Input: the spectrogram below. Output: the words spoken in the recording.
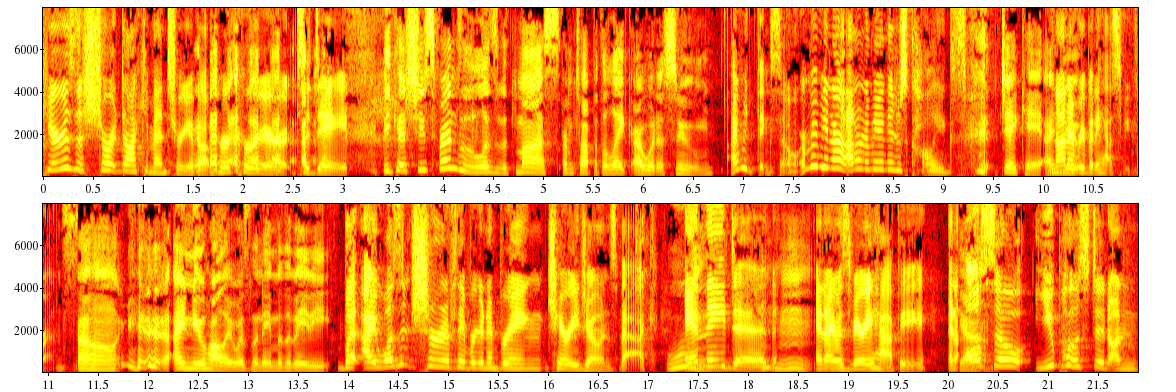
Here is a short documentary about her career to date. Because she's friends with Elisabeth Moss from Top of the Lake, I would assume. I would think so, or maybe not. I don't know. Maybe they're just colleagues. Jk, I not knew, everybody has to be friends. Oh, I knew Holly was the name of the baby. But I wasn't sure if they were going to bring Cherry Jones back. And they did. Mm-hmm. And I was very happy. And Yeah. also, you posted on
